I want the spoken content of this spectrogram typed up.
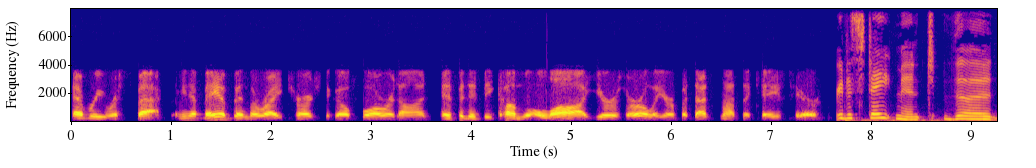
every respect. I mean, it may have been the right charge to go forward on if it had become a law years earlier, but that's not the case here. In a statement, the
